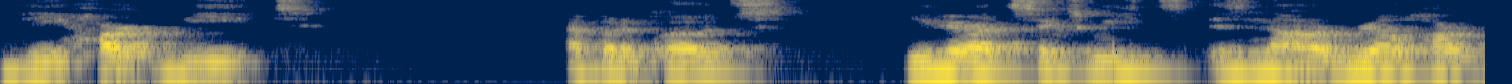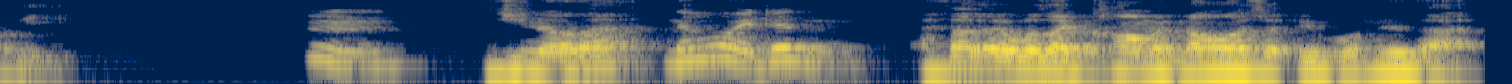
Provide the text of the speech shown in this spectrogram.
the heartbeat, I put in quotes, you hear at six weeks is not a real heartbeat. hmm. Did you know that? No, I didn't. I thought that was like common knowledge that people knew that.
